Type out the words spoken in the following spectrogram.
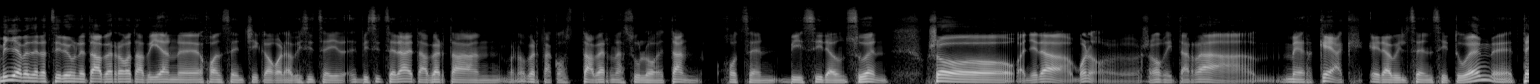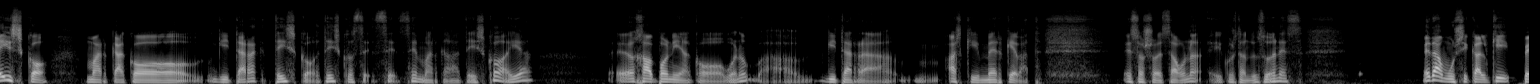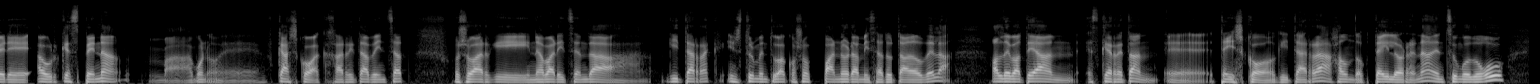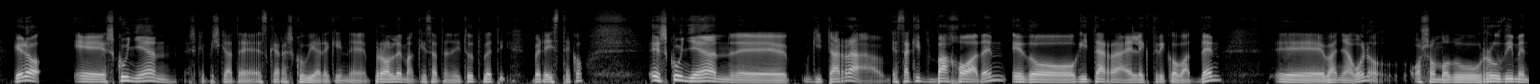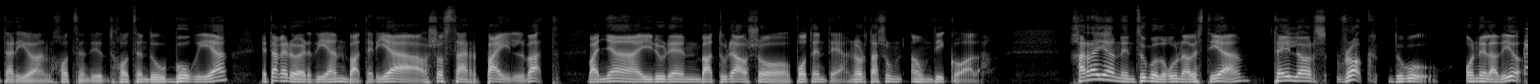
Mila bederatzireun eta berrogata bian eh, joan zen Chicagora bizitze- bizitzera eta bertan, bueno, bertako taberna zuloetan jotzen biziraun zuen. Oso, gainera, bueno, oso gitarra merkeak erabiltzen zituen, e, Teisko markako gitarrak, Teisko, Teisko, ze, ze, ze marka Teisko, aia? E, Japoniako, bueno, ba, gitarra aski merke bat. Ez oso ezaguna, ikusten duzuenez. Eta musikalki, bere aurkezpena, ba, bueno, e, kaskoak jarrita behintzat, oso argi nabaritzen da gitarrak, instrumentuak oso panoramizatuta daudela. Alde batean, ezkerretan, e, teizko gitarra, Hound Dog Taylorrena, entzungo dugu, gero, e, eskuinean, eske pixkat e, ezker eskubiarekin e, problemak izaten ditut beti, bere izteko, eskuinean e, gitarra, ezakit bajoa den, edo gitarra elektriko bat den, e, baina bueno, oso modu rudimentarioan jotzen, di- jotzen du bugia, eta gero erdian bateria oso zarpail bat, baina hiruren batura oso potentea, nortasun haundikoa da. Jarraian entzungo duguna bestia, Taylor's Rock dugu, honela dio.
